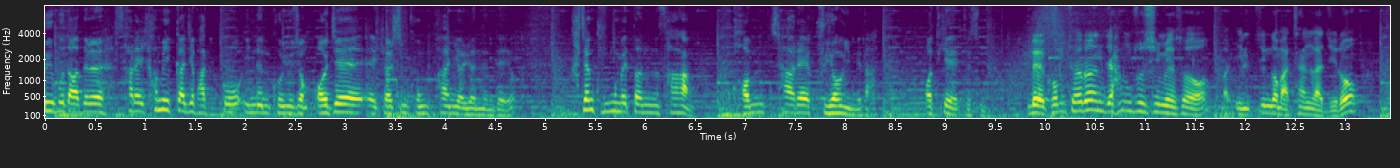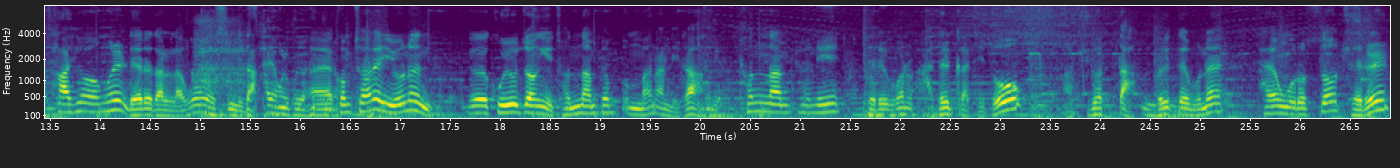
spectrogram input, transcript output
의붓 아들 살해 혐의까지 받고 있는 고유정 어제 결심 공판이 열렸는데요. 가장 궁금했던 사항 검찰의 구형입니다. 어떻게 됐습니까? 네, 검찰은 이제 항소심에서 일진과 마찬가지로 사형을 내려달라고 했습니다. 사형을 구형했군요. 에, 검찰의 이유는 그 고유정이 전 남편뿐만 아니라 예. 현 남편이 데리고 온 아들까지도 아, 죽였다. 음. 그렇기 때문에 사형으로서 죄를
